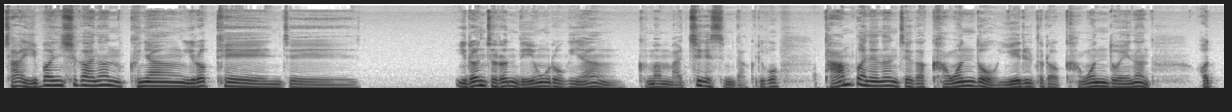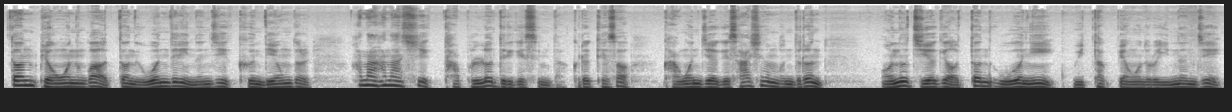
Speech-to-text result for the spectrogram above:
자, 이번 시간은 그냥 이렇게 이제 이런저런 내용으로 그냥 그만 마치겠습니다. 그리고 다음번에는 제가 강원도, 예를 들어 강원도에는 어떤 병원과 어떤 의원들이 있는지 그 내용들 하나하나씩 다 불러드리겠습니다. 그렇게 해서 강원 지역에 사시는 분들은 어느 지역에 어떤 의원이 위탁병원으로 있는지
